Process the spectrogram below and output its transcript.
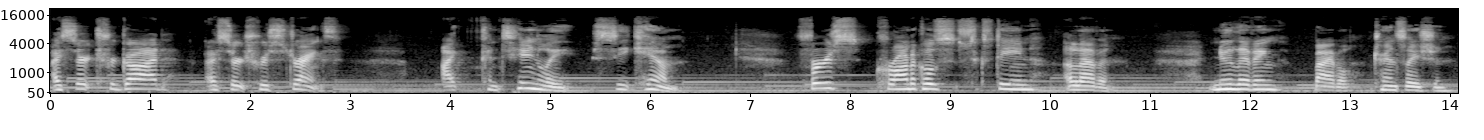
I search for God, I search for strength. I continually seek Him. First Chronicles 16 11, New Living Bible translation.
